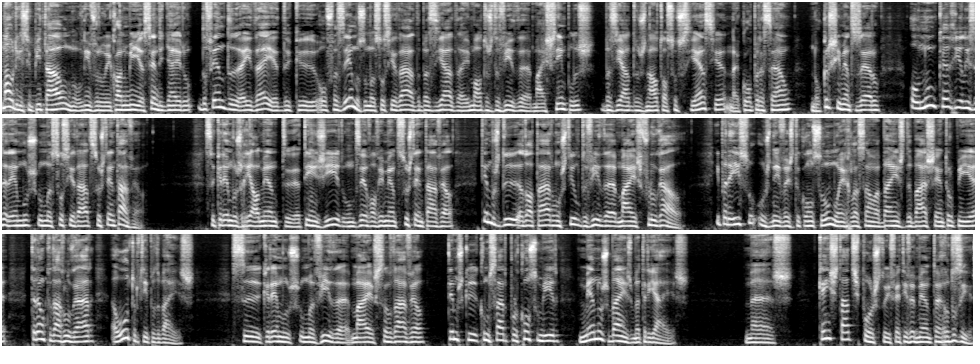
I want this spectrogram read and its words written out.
Maurício Pital, no livro Economia Sem Dinheiro, defende a ideia de que ou fazemos uma sociedade baseada em modos de vida mais simples, baseados na autossuficiência, na cooperação, no crescimento zero, ou nunca realizaremos uma sociedade sustentável. Se queremos realmente atingir um desenvolvimento sustentável, temos de adotar um estilo de vida mais frugal. E para isso, os níveis de consumo em relação a bens de baixa entropia terão que dar lugar a outro tipo de bens. Se queremos uma vida mais saudável, temos que começar por consumir menos bens materiais. Mas quem está disposto efetivamente a reduzir?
